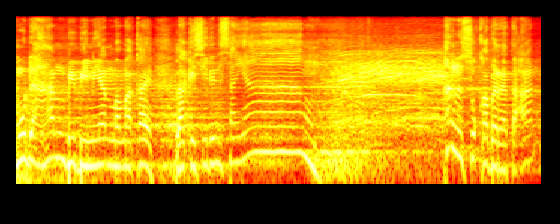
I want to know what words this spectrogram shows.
Mudahan bibinian memakai laki sidin sayang. Han suka berataan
